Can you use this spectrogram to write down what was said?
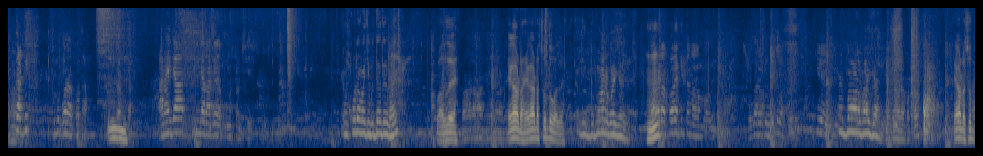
একটা দিক শুরু করার কথা আড়াইটা তিনটার আগে অনুষ্ঠান শেষ কটা বাজে বুঝতে ভাই? বাজে। এগারোটা এগারোটা চোদ্দ বাজে। বারোটা বাজে। হুম? এগারোটা চোদ্দ।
